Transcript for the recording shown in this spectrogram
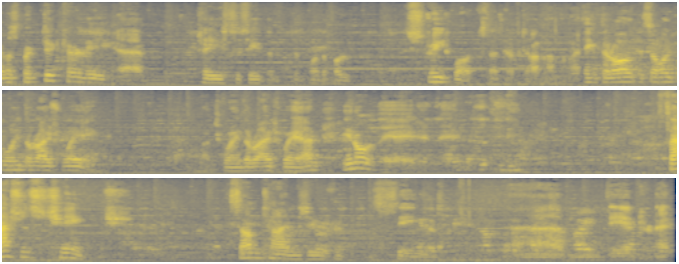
I was particularly um, pleased to see the, the wonderful street works that have done up. I think they're all it's all going the right way. It's going the right way, and you know, fashions change. Sometimes you can see that um, the internet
